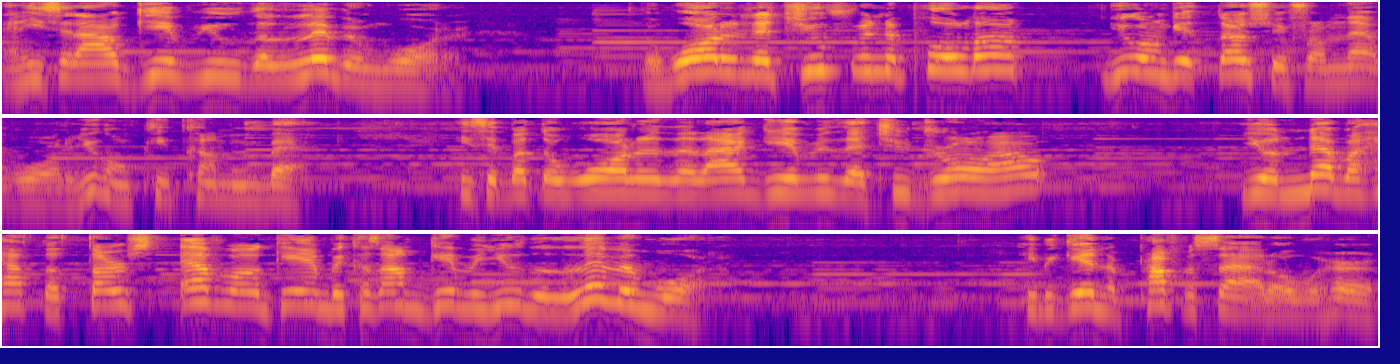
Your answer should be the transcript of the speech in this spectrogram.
And he said, I'll give you the living water. The water that you finna pull up, you're going to get thirsty from that water. You're going to keep coming back. He said, But the water that I give you that you draw out, you'll never have to thirst ever again because I'm giving you the living water. He began to prophesy over her,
